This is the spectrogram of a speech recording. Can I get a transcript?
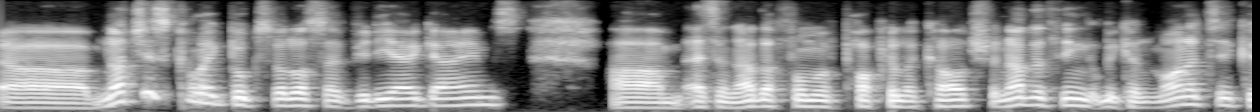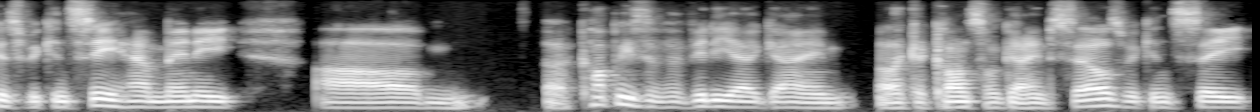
uh, not just comic books but also video games um, as another form of popular culture. Another thing that we can monitor because we can see how many um, uh, copies of a video game, like a console game, sells. We can see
